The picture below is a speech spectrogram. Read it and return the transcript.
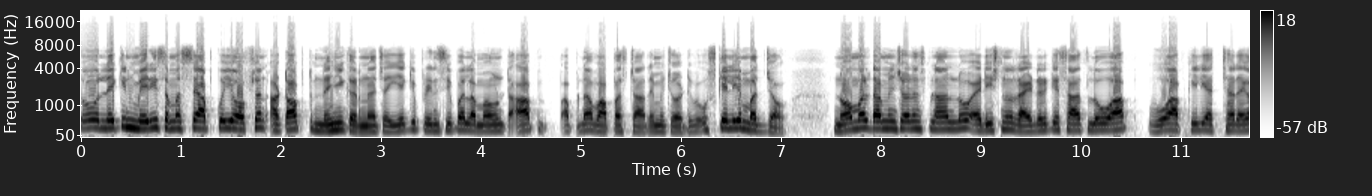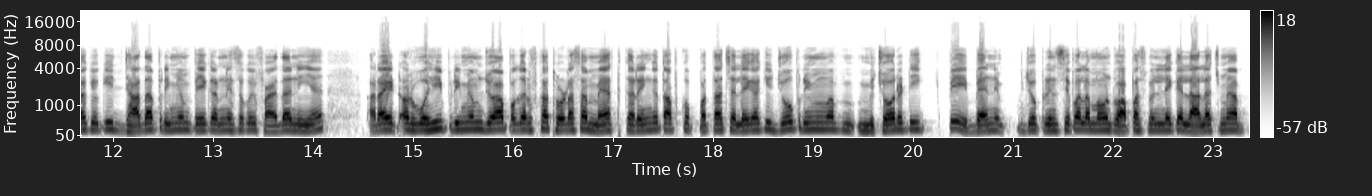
तो लेकिन मेरी समझ से आपको ये ऑप्शन अडॉप्ट नहीं करना चाहिए कि प्रिंसिपल अमाउंट आप अपना वापस चाह रहे हैं मेचोरिटी पे। उसके लिए मत जाओ। नॉर्मल टर्म इंश्योरेंस प्लान लो एडिशनल राइडर के साथ लो आप, वो आपके लिए अच्छा रहेगा क्योंकि ज़्यादा प्रीमियम पे करने से कोई फ़ायदा नहीं है राइट और वही प्रीमियम जो आप अगर उसका थोड़ा सा मैथ करेंगे तो आपको पता चलेगा कि जो प्रीमियम आप मेचोरिटी पे बेनि जो प्रिंसिपल अमाउंट वापस मिलने के लालच में आप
